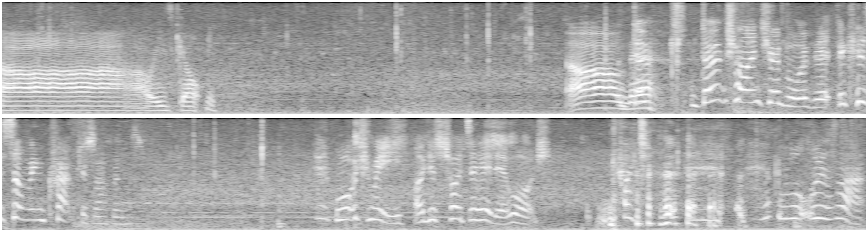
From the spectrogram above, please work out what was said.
Oh, he's got me. Oh, there. Don't don't try and dribble with it because something crap just happens. Watch me. I just tried to hit it. Watch. What was that?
